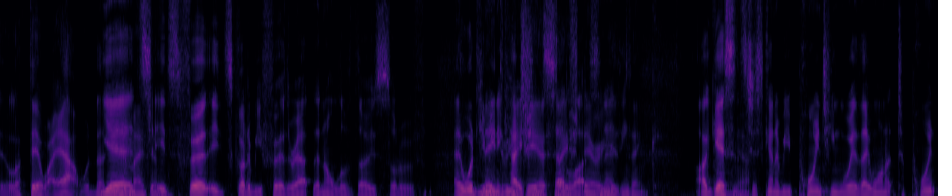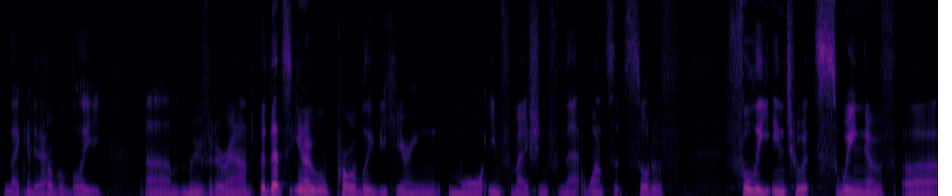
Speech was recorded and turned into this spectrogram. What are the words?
a fair way out, wouldn't it? yeah, You'd it's imagine. it's fur- It's got to be further out than all of those sort of it wouldn't need to be communication satellites and geostationary, you'd everything. think. I guess it's Yeah. just going to be pointing where they want it to point, and they can Yeah. probably um, move it around. But that's you know we'll probably be hearing more information from that once it's sort of fully into its swing of uh,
